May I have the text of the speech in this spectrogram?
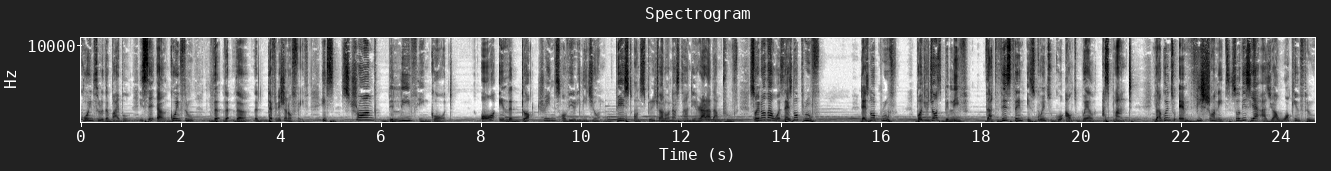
going through the Bible, you say, uh, going through the, the, the, the definition of faith, it's strong belief in God or in the doctrines of a religion based on spiritual understanding rather than proof. So, in other words, there's no proof. There's no proof, but you just believe that this thing is going to go out well as planned. You are going to envision it. So, this year, as you are walking through,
